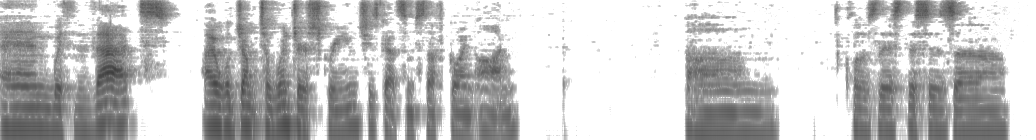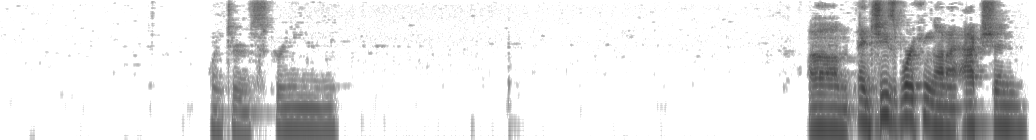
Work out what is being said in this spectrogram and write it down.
and with that, I will jump to winter screen. She's got some stuff going on. Um, close this. This is uh, Winter's screen. Um, and she's working on an action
